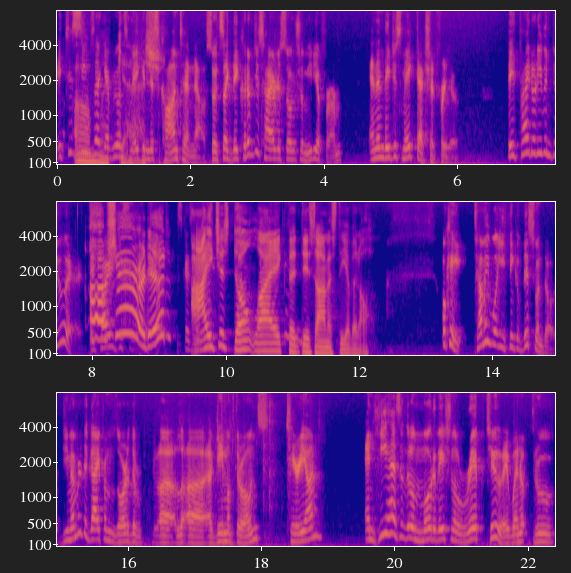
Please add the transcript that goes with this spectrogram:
It just Oh seems like my everyone's making this content now. So it's like they could have just hired a social media firm and then they just make that shit for you. They probably don't even do it. They Oh, I'm just- sure, dude. I just don't like the dishonesty of it all. Okay, tell me what you think of this one though. Do you remember the guy from Lord of the uh, uh, Game of Thrones, Tyrion? And he has a little motivational rip too. It went through,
